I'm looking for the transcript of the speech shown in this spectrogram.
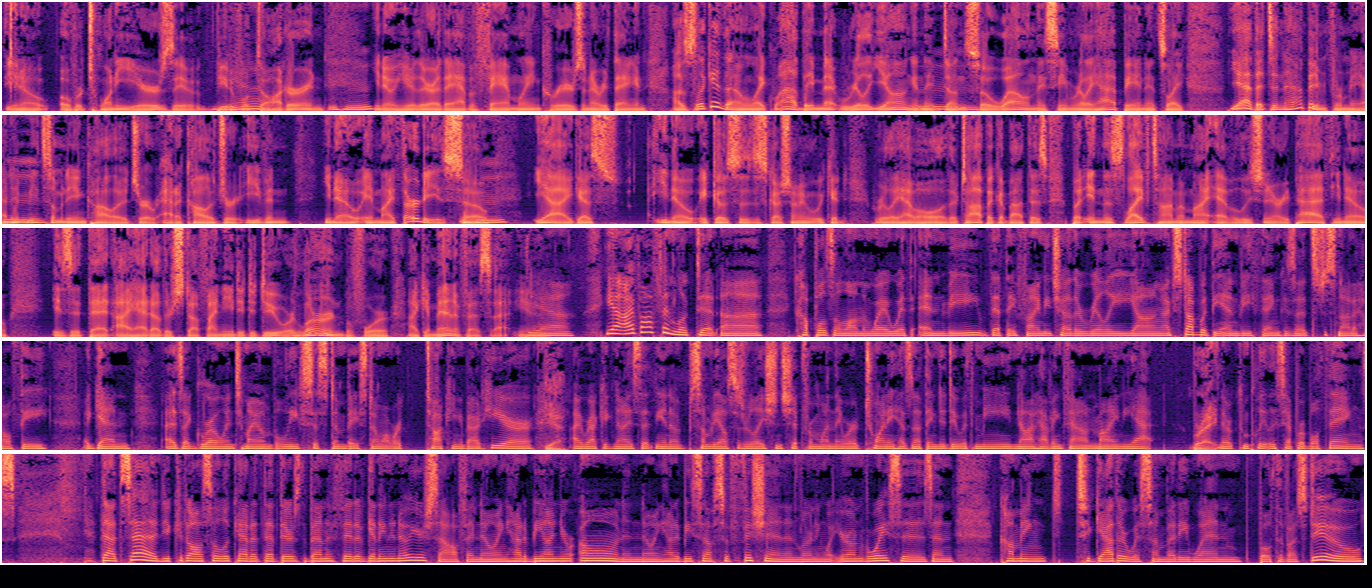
you know over twenty years. They have a beautiful Yeah. daughter, and Mhm. you know here they are. They have a family and careers and everything. And I was looking at them like, wow, they met really young, and they've done Mm. so well, and they seem really happy. And it's like, yeah, that didn't happen for me. I didn't Mm. meet somebody in college or out of college or even you know in my thirties. So Mhm. yeah, I guess you know it goes to the discussion. I mean, we could really have a whole other topic about this, but in this lifetime of my evolutionary path, you know, is it that I had other stuff I needed to do or learn before I can manifest that? You know? Yeah. Yeah. I've often looked at uh, couples along the way with envy that they find each other really young. I've stopped with the envy thing because it's just not a healthy, again, as I grow into my own belief system based on what we're talking about here, Yeah. I recognize that, you know, somebody else's relationship from when they were 20 has nothing to do with me not having found mine yet. Right. They're completely separable things. That said, you could also look at it that there's the benefit of getting to know yourself and knowing how to be on your own and knowing how to be self sufficient and learning what your own voice is and coming t- together with somebody when both of us do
